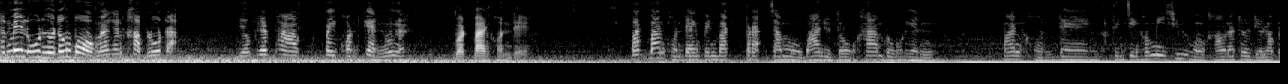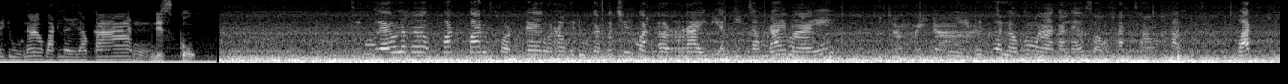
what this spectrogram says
ฉันไม่รู้เธอต้องบอกนะ ฉันขับรถอะ เดี๋ยวฉันพาไปขอนแก่นนู่นนะวัดบ้านขอนแดง วัดบ้านขอนแดงเป็นวัดประจำหมู่บ้านอยู่ตรงข้ามโรงเรียน บ้านขอนแดง จริง ๆเขามีชื่อของเขานะเธอเดี๋ยวเราไปดูหน้าวัดเลยแล้วกันดิสโก้ถึงแล้วนะคะวัดบ้านขอนแดงเราไปดูกันว่าชื่อวัดอะไรพี่อากิจำได้ไหม จำไม่ได้ นี่เพื่อนๆเราก็มากันแล้วสองคันสามคันวัดโพ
